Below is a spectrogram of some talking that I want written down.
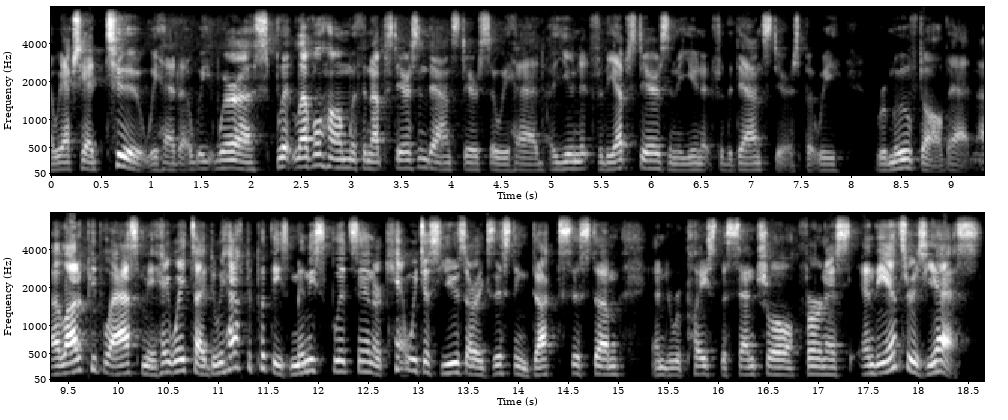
Uh, we actually had two. We had a, we, we're a split level home with an upstairs and downstairs, so we had a unit for the upstairs and a unit for the downstairs. But we removed all that. A lot of people ask me, "Hey, Wei Tai, do we have to put these mini splits in, or can't we just use our existing duct system and replace the central furnace?" And the answer is yes.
